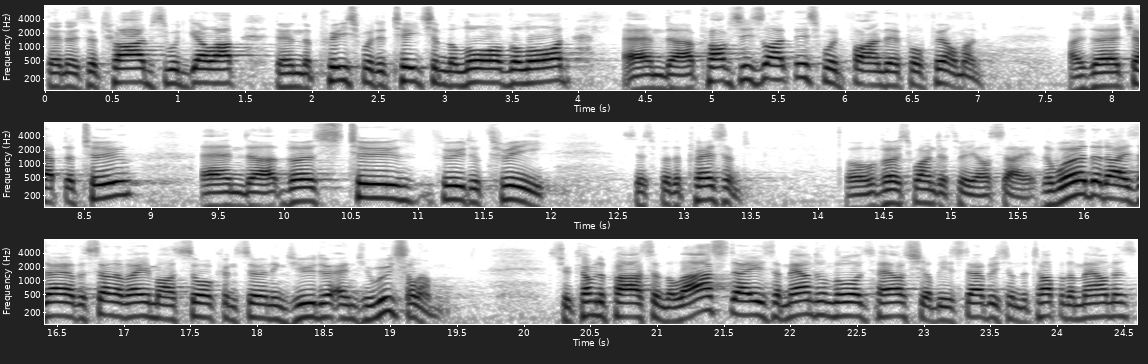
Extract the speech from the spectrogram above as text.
then as the tribes would go up, then the priests were to teach them the law of the Lord, and uh, prophecies like this would find their fulfillment. Isaiah chapter 2 and uh, verse 2 through to 3, just for the present, or verse 1 to 3, I'll say. The word that Isaiah the son of Amos saw concerning Judah and Jerusalem shall come to pass in the last days the mountain of the Lord's house shall be established on the top of the mountains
